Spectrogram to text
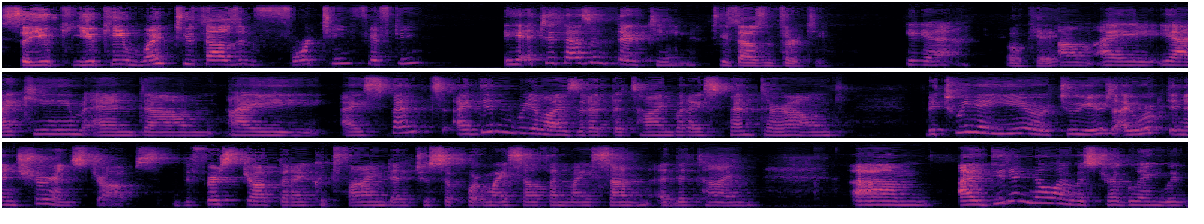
so you you came when 2014, 15, yeah, 2013. 2013. Yeah. Okay. Um, I yeah I came and um, I I spent I didn't realize it at the time, but I spent around between a year or two years. I worked in insurance jobs, the first job that I could find, and to support myself and my son at the time. Um, I didn't know I was struggling with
